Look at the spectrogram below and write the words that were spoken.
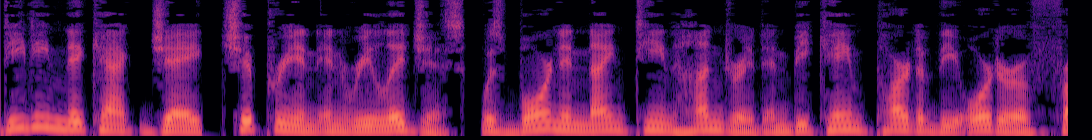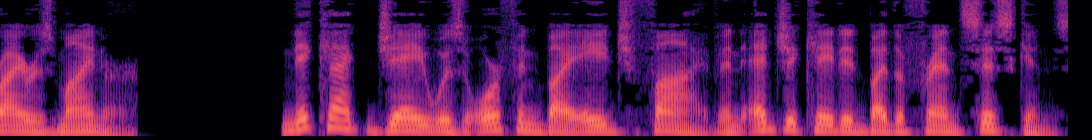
Didi Nikak J. Cyprian in Religious, was born in 1900 and became part of the Order of Friars Minor. Nikak J was orphaned by age 5 and educated by the Franciscans.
